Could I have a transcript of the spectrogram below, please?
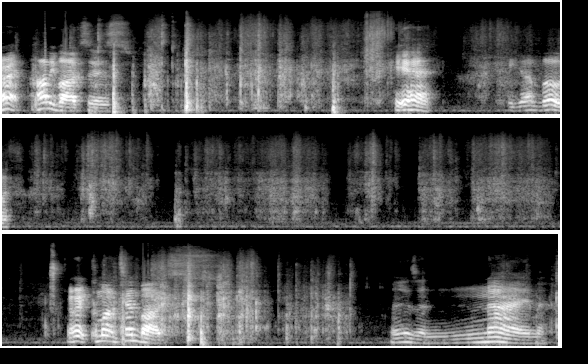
All right, hobby boxes. Yeah, you got both. All right, come on, 10 bucks. That is a nine.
